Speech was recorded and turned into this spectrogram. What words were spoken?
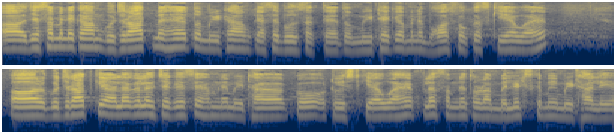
जैसा मैंने कहा, हम गुजरात में है तो मीठा हम कैसे बोल सकते हैं? तो मीठे के हमने बहुत फोकस किया हुआ है। और गुजरात के अलग अलग जगह से हमने मीठा को ट्विस्ट किया हुआ है। प्लस हमने थोड़ा मिलेट्स का भी मीठा ले,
